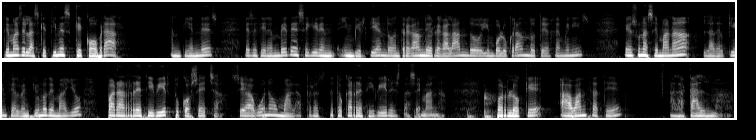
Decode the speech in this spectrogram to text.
temas de las que tienes que cobrar. ¿Entiendes? Es decir, en vez de seguir invirtiendo, entregando y regalando, involucrándote, Géminis, es una semana, la del 15 al 21 de mayo, para recibir tu cosecha, sea buena o mala, pero te toca recibir esta semana. Por lo que avánzate a la calma.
